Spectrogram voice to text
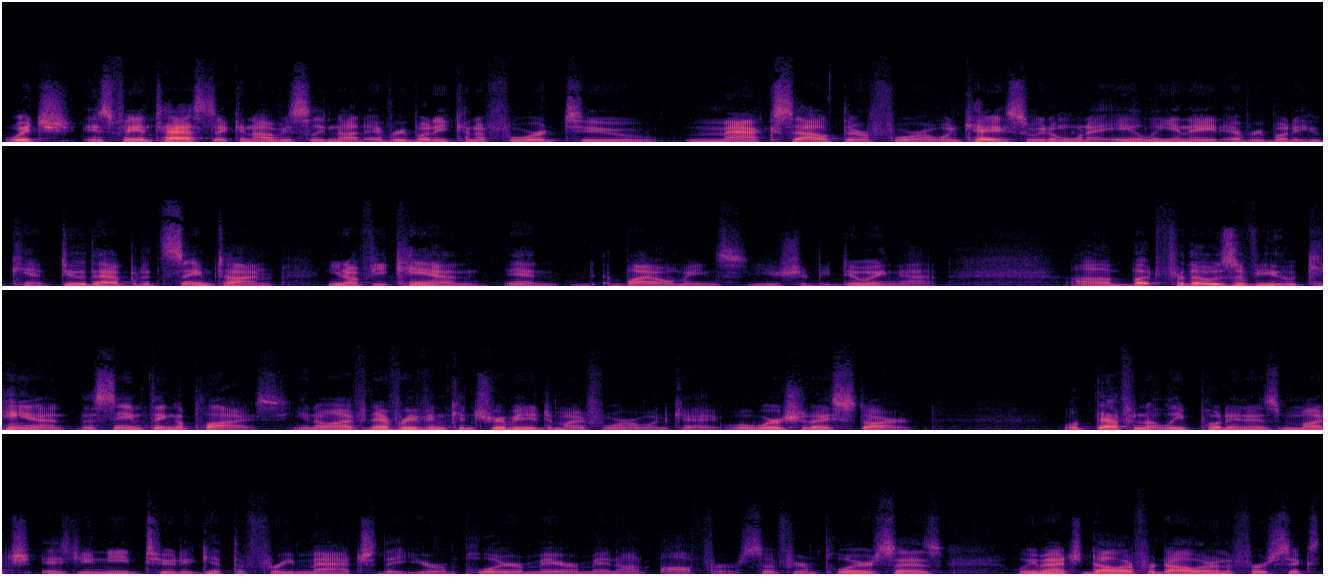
Which is fantastic. And obviously, not everybody can afford to max out their 401k. So we don't want to alienate everybody who can't do that. But at the same time, you know, if you can, and by all means, you should be doing that. Uh, but for those of you who can't, the same thing applies. You know, I've never even contributed to my 401k. Well, where should I start? Well, definitely put in as much as you need to to get the free match that your employer may or may not offer. So if your employer says we match dollar for dollar in the first six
